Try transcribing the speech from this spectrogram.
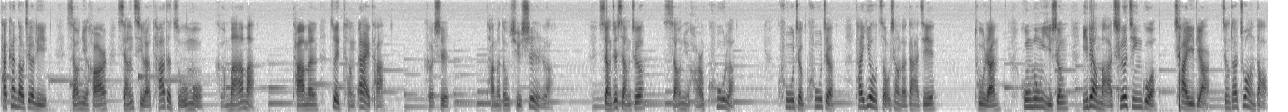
他看到这里。小女孩想起了她的祖母和妈妈，他们最疼爱她，可是他们都去世了。想着想着，小女孩哭了，哭着哭着，她又走上了大街。突然，轰隆一声，一辆马车经过，差一点儿将她撞倒。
